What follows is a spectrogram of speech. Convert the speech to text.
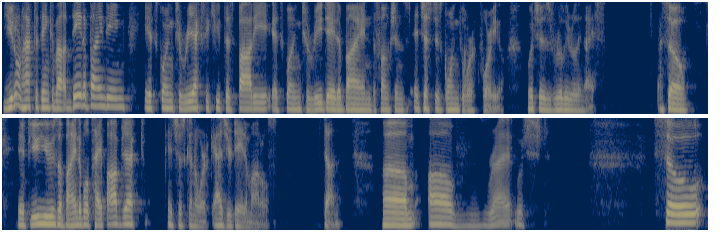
you don't have to think about data binding. It's going to re-execute this body. It's going to re-data bind the functions. It just is going to work for you, which is really, really nice. So if you use a bindable type object, it's just going to work as your data models. Done. Um, all right. Which so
